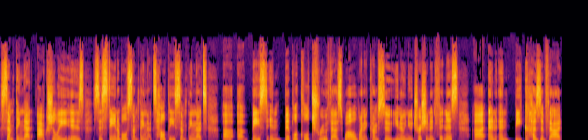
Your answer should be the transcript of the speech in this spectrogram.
something that actually is sustainable, something that's healthy, something that's uh, uh, based in biblical truth as well when it comes to you know nutrition and fitness. Uh, and and because of that,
